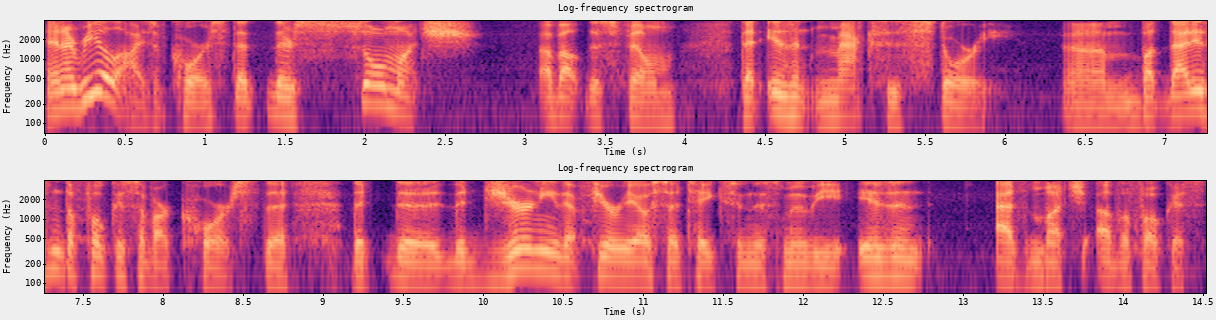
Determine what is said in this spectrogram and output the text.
And I realize, of course, that there's so much about this film that isn't Max's story. Um, but that isn't the focus of our course. The, the, the, the journey that Furiosa takes in this movie isn't as much of a focus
